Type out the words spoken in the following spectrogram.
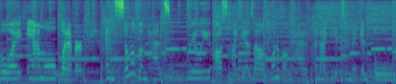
boy, animal, whatever. And some of them had some really awesome ideas. Uh, one of them had an idea to make an old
